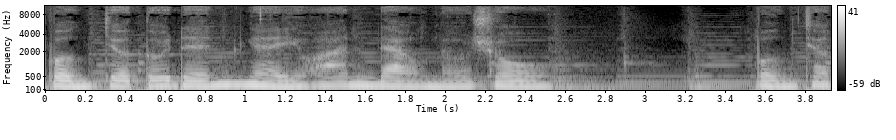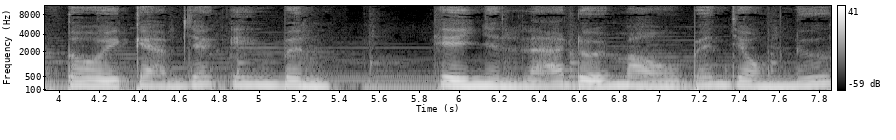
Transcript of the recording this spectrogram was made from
Vẫn chờ tôi đến ngày hoa anh đào nở rộ vẫn cho tôi cảm giác yên bình khi nhìn lá đổi màu bên dòng nước.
